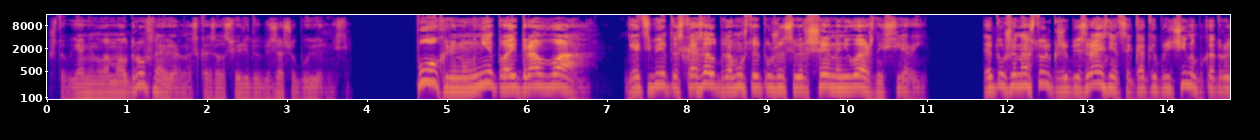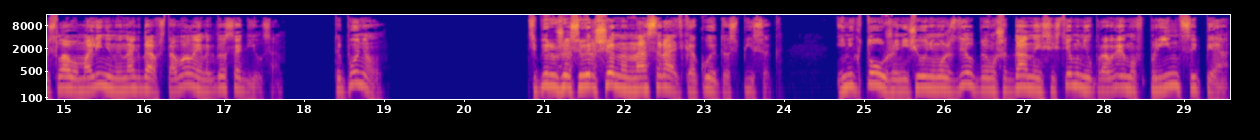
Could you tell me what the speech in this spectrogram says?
«Чтобы я не наломал дров, наверное», — сказал Сверидов без особой уверенности. Похрену мне твои дрова. Я тебе это сказал, потому что это уже совершенно неважный серый. Это уже настолько же без разницы, как и причина, по которой Слава Малинин иногда вставал, а иногда садился. Ты понял? Теперь уже совершенно насрать какой-то список. И никто уже ничего не может сделать, потому что данная система неуправляема в принципе.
